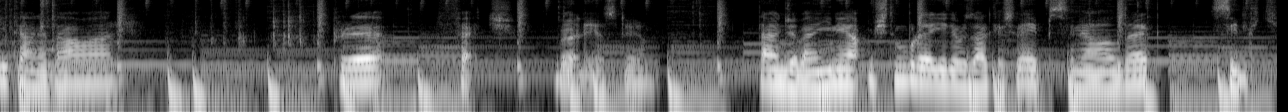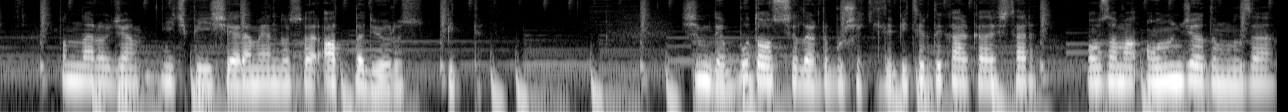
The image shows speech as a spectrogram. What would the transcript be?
bir tane daha var. Prefetch. Böyle yazılıyor. Daha önce ben yine yapmıştım. Buraya geliyoruz arkadaşlar. Hepsini aldık. Sildik. Bunlar hocam hiçbir işe yaramayan dosyalar. Atla diyoruz. Bitti. Şimdi bu dosyaları da bu şekilde bitirdik arkadaşlar. O zaman 10. adımımıza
